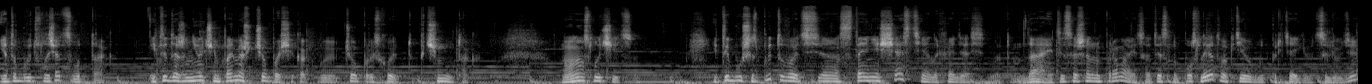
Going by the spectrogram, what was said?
И это будет случаться вот так. И ты даже не очень поймешь, что вообще, как бы, что происходит, почему так. Но оно случится. И ты будешь испытывать э, состояние счастья, находясь в этом. Да, и ты совершенно права. И, соответственно, после этого к тебе будут притягиваться люди,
